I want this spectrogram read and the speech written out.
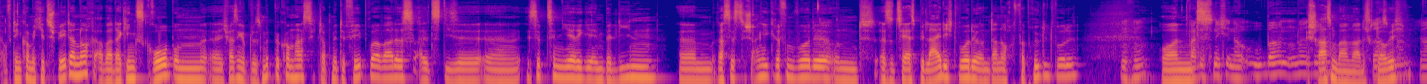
auf den komme ich jetzt später noch, aber da ging es grob um, äh, ich weiß nicht, ob du das mitbekommen hast, ich glaube Mitte Februar war das, als diese äh, 17-Jährige in Berlin ähm, rassistisch angegriffen wurde Ja. und also zuerst beleidigt wurde und dann auch verprügelt wurde. Mhm. Und War das nicht in der U-Bahn oder so? Straßenbahn war das, glaube ich. Ja.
